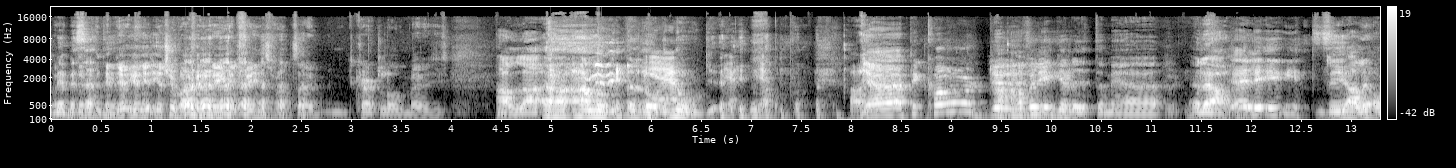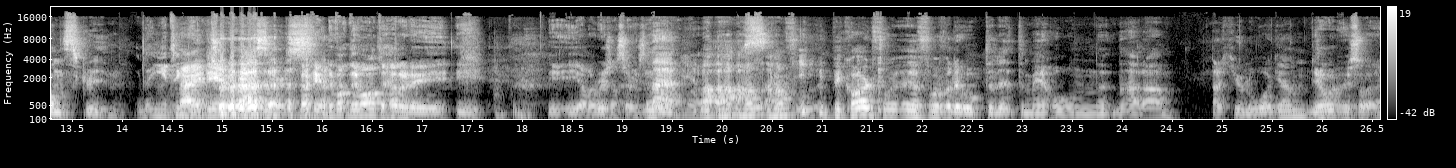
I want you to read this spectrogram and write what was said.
Med besättningen. Jag, jag, jag tror bara att den regeln finns för att så här, Kirk låg med... Alla, han låg, låg Yeah. nog. Yeah, yeah. Ja, Picard... Han, han får ligga lite med... Eller ja, Eller, i- i- det är ju aldrig on screen. Ingenting nej, det är Brazzers. Okej, det, var, det var inte heller det i, i, i, i alla original series. Nej, Han han, han, han, Picard får, eh, får väl ihop det lite med hon, den här um, arkeologen. Jo, det är så det.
